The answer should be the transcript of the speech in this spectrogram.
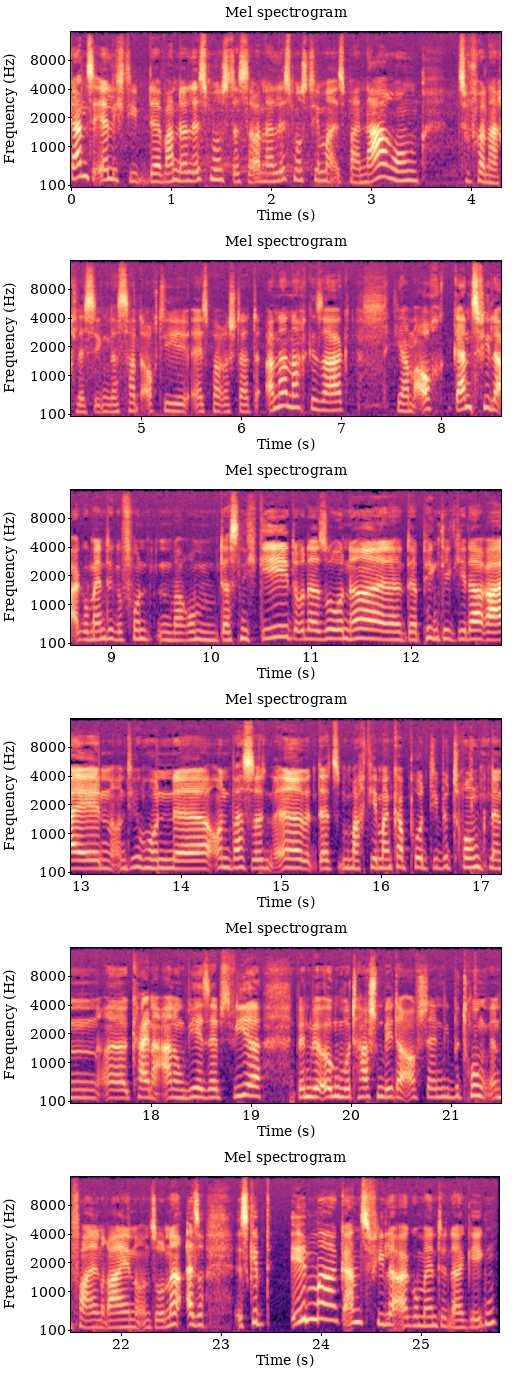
ganz ehrlich, die, der Vandalismus, das Vandalismus-Thema ist bei Nahrung zu vernachlässigen. Das hat auch die essbare Stadt Andernach gesagt. Die haben auch ganz viele Argumente gefunden, warum das nicht geht oder so. Ne? Da pinkelt jeder rein und die Hunde und was, äh, das macht jemand kaputt, die Betrunkenen, äh, keine Ahnung, wir, selbst wir, wenn wir irgendwo Taschenbeete aufstellen, die Betrunkenen fallen rein und so. Ne? Also es gibt immer ganz viele Argumente dagegen,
